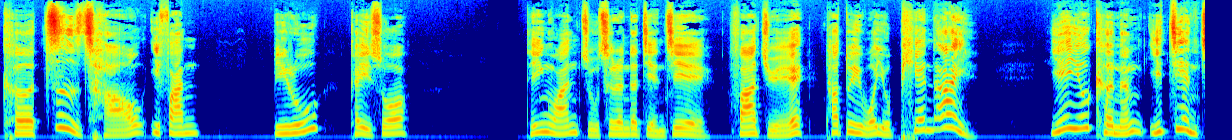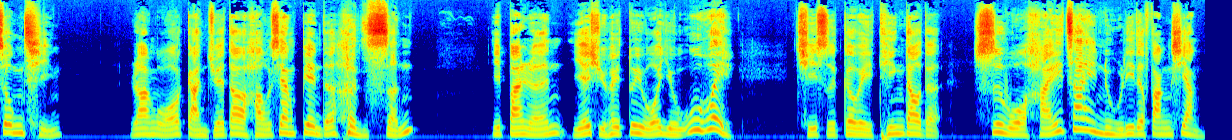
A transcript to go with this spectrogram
可自嘲一番，比如可以说。听完主持人的简介，发觉他对我有偏爱，也有可能一见钟情，让我感觉到好像变得很神。一般人也许会对我有误会，其实各位听到的是我还在努力的方向。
